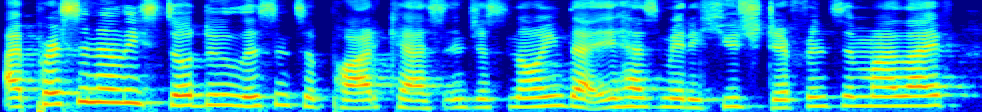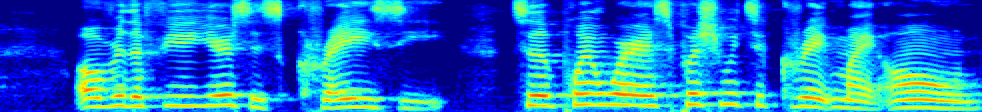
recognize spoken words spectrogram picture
I personally still do listen to podcasts, and just knowing that it has made a huge difference in my life over the few years is crazy to the point where it's pushed me to create my own.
